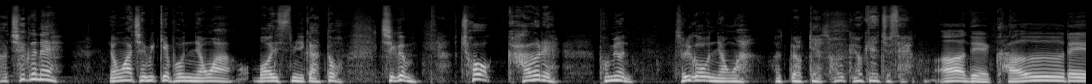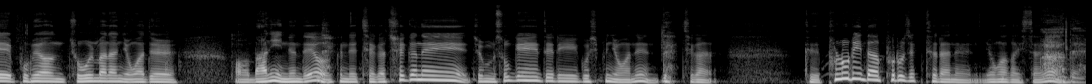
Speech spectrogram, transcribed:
아, 최근에 영화 재밌게 본 영화 뭐 있습니까? 또 지금 초 가을에 보면 즐거운 영화 몇 개 소개해 주세요. 아, 네. 가을에 보면 좋을 만한 영화들 어, 많이 있는데요. 네. 근데 제가 최근에 좀 소개해드리고 싶은 영화는 네. 제가 그 플로리다 프로젝트라는 영화가 있어요. 아, 네.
